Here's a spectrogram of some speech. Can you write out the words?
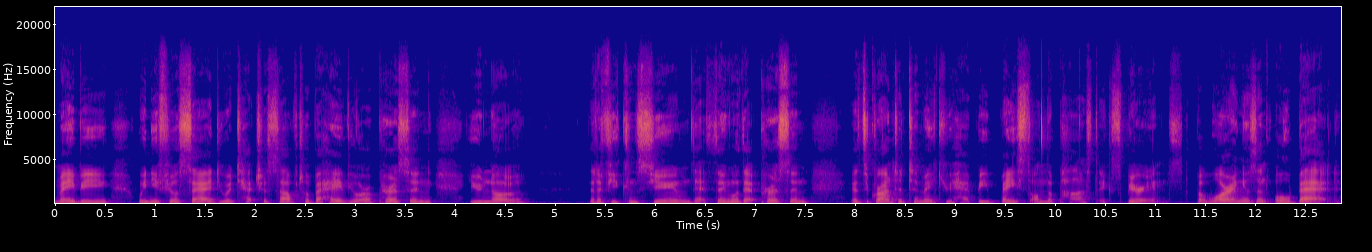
Maybe when you feel sad, you attach yourself to a behavior or a person you know that if you consume that thing or that person, it's granted to make you happy based on the past experience. But worrying isn't all bad.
